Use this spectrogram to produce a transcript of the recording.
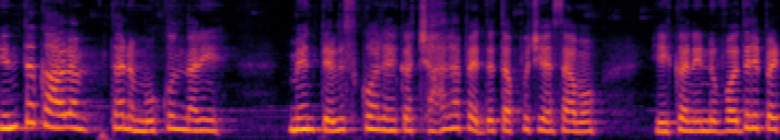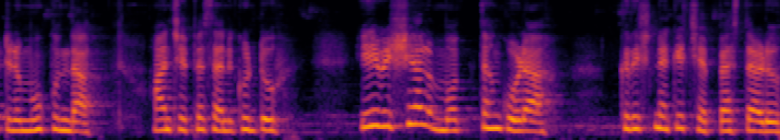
ఇంతకాలం తన ముకుందని మేము తెలుసుకోలేక చాలా పెద్ద తప్పు చేశాము. ఇక నిన్ను వదిలిపెట్టిన ముకుందా అని చెప్పేసి అనుకుంటూ ఈ విషయాలు మొత్తం కూడా కృష్ణకి చెప్పేస్తాడు.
